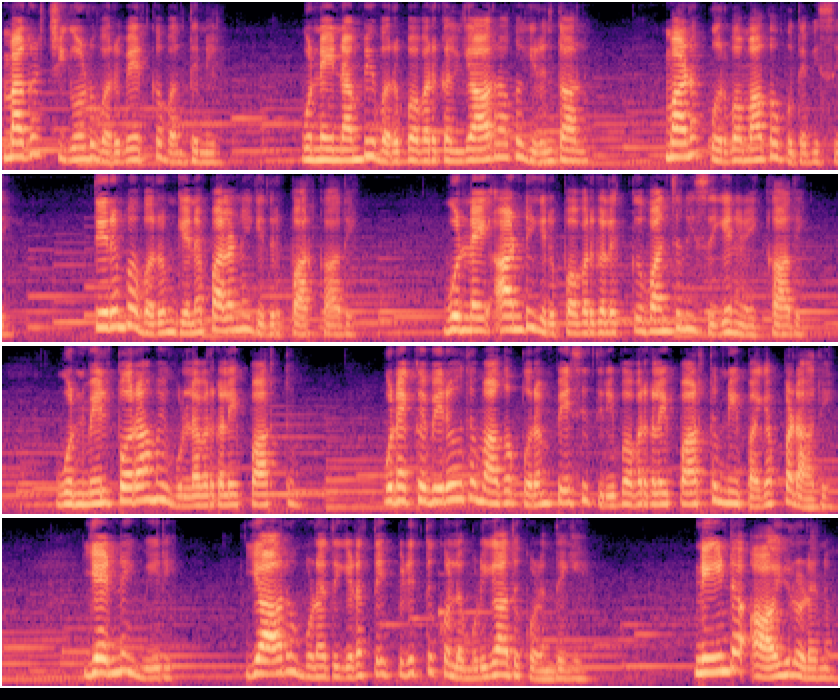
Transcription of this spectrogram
மகிழ்ச்சியோடு வரவேற்க வந்து நில். உன்னை நம்பி வருபவர்கள் யாராக இருந்தாலும் மனப்பூர்வமாக உதவி செய். திரும்ப வரும் என பலனை எதிர்பார்க்காதே. உன்னை அண்டி இருப்பவர்களுக்கு வஞ்சனை செய்ய நினைக்காதே. உன்மேல் பொறாமை உள்ளவர்களை பார்த்தும் உனக்கு விரோதமாக புறம் பேசி திரிபவர்களை பார்த்தும் நீ பயப்படாதே. என்னை மீறி யாரும் உனது இடத்தை பிடித்துக்கொள்ள முடியாது குழந்தையே. நீண்ட ஆயுளுடனும்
